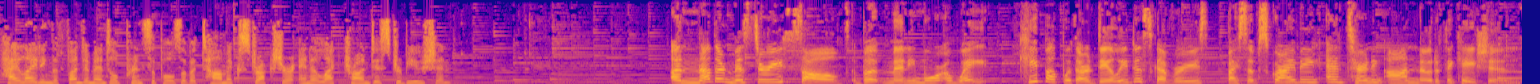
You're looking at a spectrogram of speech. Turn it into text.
highlighting the fundamental principles of atomic structure and electron distribution. Another mystery solved, but many more await. Keep up with our daily discoveries by subscribing and turning on notifications.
